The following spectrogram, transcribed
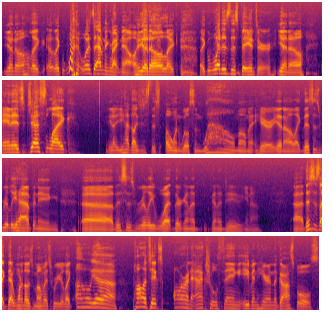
you know, like, like what, what's happening right now, you know, like, like what is this banter, you know, and it's just like, you know, you have like just this Owen Wilson wow moment here, you know, like this is really happening. Uh, this is really what they're gonna gonna do, you know. Uh, this is like that one of those moments where you're like, oh yeah, politics are an actual thing, even here in the Gospels.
